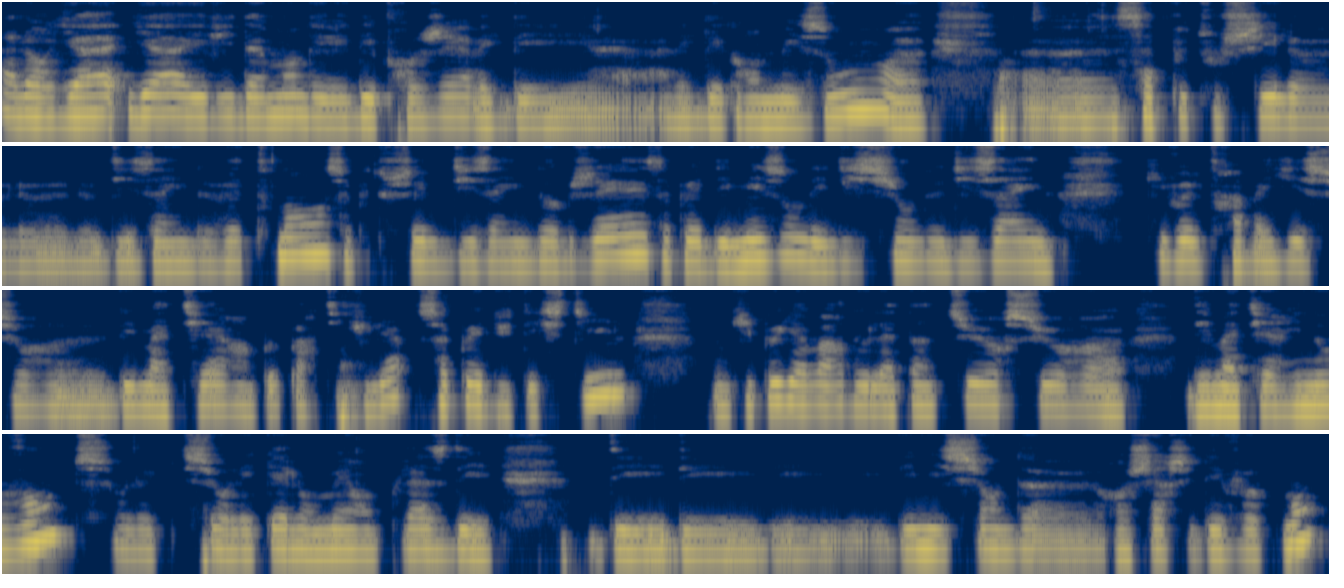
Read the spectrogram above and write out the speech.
alors il y a, y a évidemment des, des, projets avec des euh, avec des grandes maisons. Euh, euh, ça peut toucher le, le, le, design de vêtements, ça peut toucher le design d'objets, ça peut être des maisons d'édition de design qui veulent travailler sur euh, des matières un peu particulières. Ça peut être du textile, donc il peut y avoir de la teinture sur des matières innovantes sur, sur, lesquelles on met en place des des, des, des, des missions de recherche et développement.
